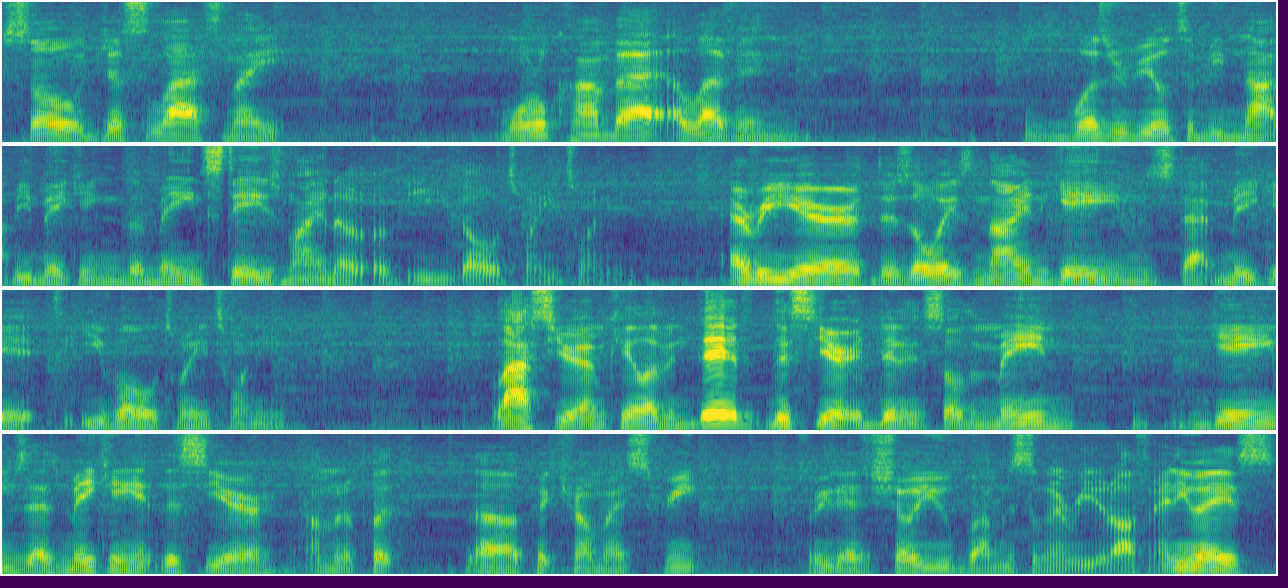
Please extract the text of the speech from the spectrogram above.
So just last night mortal kombat 11 was revealed to be not be making the main stage lineup of evo 2020 Every year, there's always nine games that make it to EVO 2020. Last year, MK11 did. This year, it didn't. So the main games that's making it this year, I'm gonna put the picture on my screen for you guys to show you, but I'm just gonna read it off anyways.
